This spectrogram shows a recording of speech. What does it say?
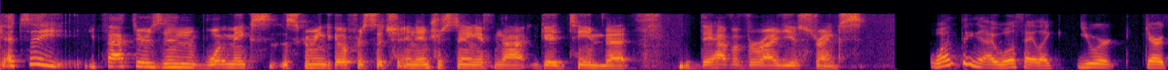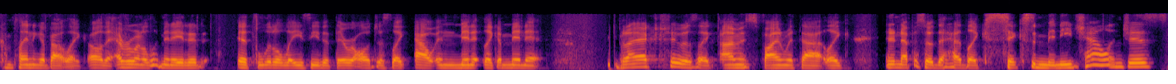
I'd say factors in what makes the Screaming Gophers such an interesting, if not good team, that they have a variety of strengths. One thing I will say, like you were Jarrod complaining about like, oh, that everyone eliminated. It's a little lazy that they were all just like out in minute, like a minute. But I actually was like, I'm fine with that. Like in an episode that had like six mini challenges,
